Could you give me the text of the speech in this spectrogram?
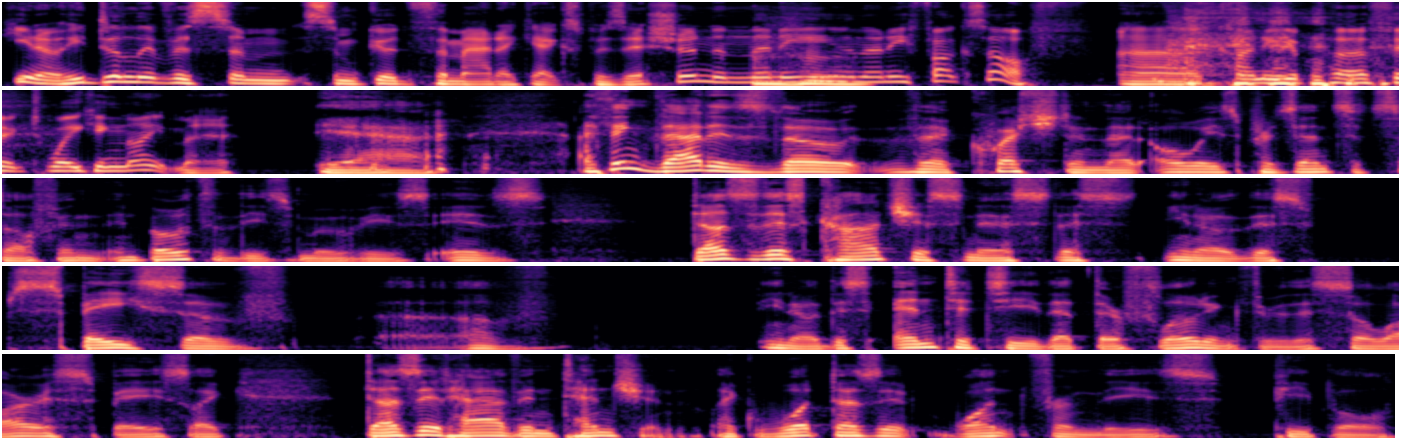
you know, he delivers some, some good thematic exposition and then he, Mm-hmm. and then he fucks off. Uh, kind of your perfect waking nightmare. Yeah. I think that is though the question that always presents itself in, in both of these movies is does this consciousness, this, you know, this space of of you know, this entity that they're floating through, this Solaris space, like does it have intention? Like what does it want from these people?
